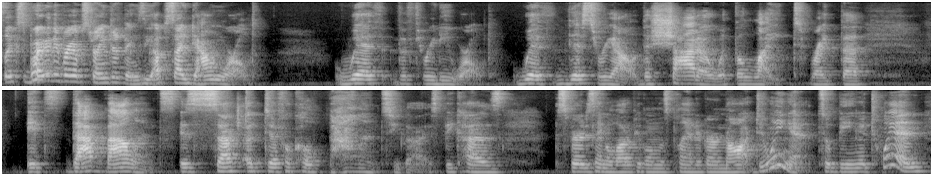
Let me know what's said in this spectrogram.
it's like, why do they bring up Stranger Things? The upside down world with the 3D world with this reality, the shadow with the light, right? The it's that balance is such a difficult balance, you guys, because Spirit is saying a lot of people on this planet are not doing it. So being a twin,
